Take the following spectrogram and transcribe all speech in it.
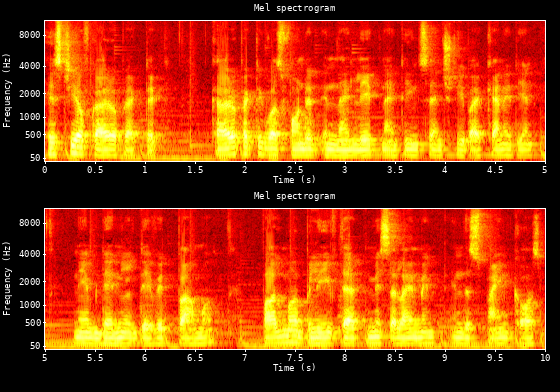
History of chiropractic Chiropractic was founded in the late 19th century by a Canadian named Daniel David Palmer. Palmer believed that misalignment in the spine caused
